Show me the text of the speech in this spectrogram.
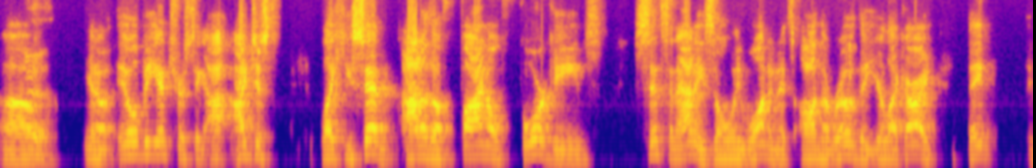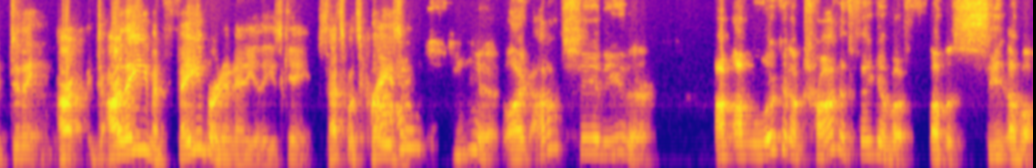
Um, Yeah. You know, it'll be interesting. I, I just, like you said, out of the final four games, Cincinnati's the only one, and it's on the road that you're like, all right, they do they are are they even favored in any of these games? That's what's crazy. I don't see it. Like I don't see it either. I'm I'm looking. I'm trying to think of a of a seat of a.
